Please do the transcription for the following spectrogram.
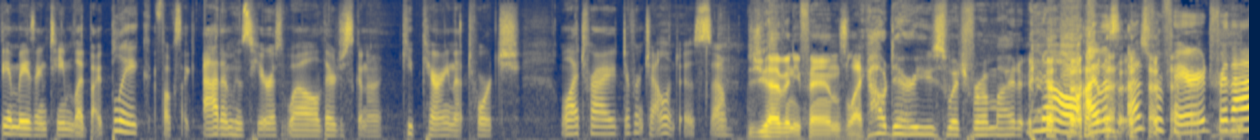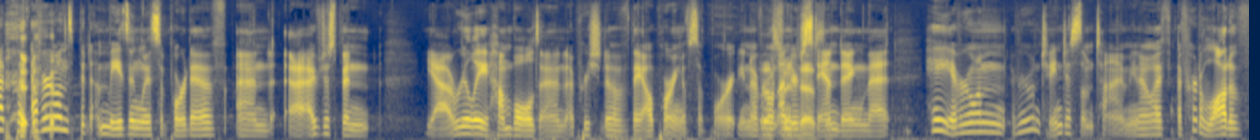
the amazing team led by blake folks like adam who's here as well they're just going to keep carrying that torch while i try different challenges so Did you have any fans like, how dare you switch from MITRE? no, I was I was prepared for that, but everyone's been amazingly supportive, and I've just been, yeah, really humbled and appreciative of the outpouring of support. You know, everyone understanding that. Hey, everyone! Everyone changes sometime. You know, I've, I've heard a lot of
